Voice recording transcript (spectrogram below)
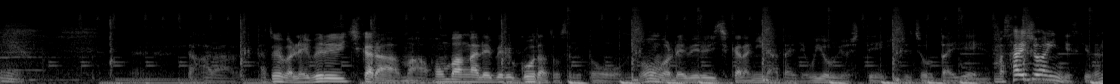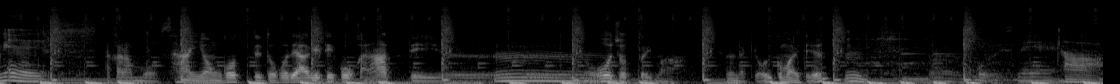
えだから例えばレベル1から、まあ、本番がレベル5だとするとどうもレベル1から2のあたりでうようよしている状態で、まあ、最初はいいんですけどえね、えだからもう345ってどこで上げていこうかなっていうのをちょっと今なんだっけ追い込まれてる、うん、うんころですね。あ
